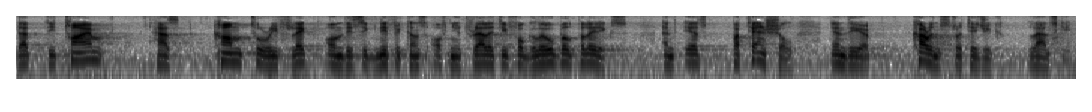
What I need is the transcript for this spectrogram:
that the time has come to reflect on the significance of neutrality for global politics and its potential in the current strategic landscape.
